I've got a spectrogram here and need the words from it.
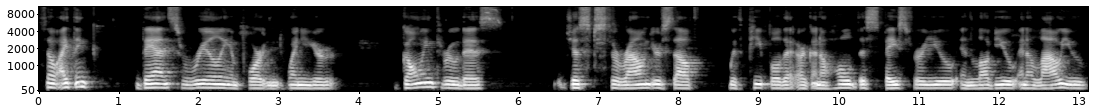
So I think that's really important when you're going through this. Just surround yourself with people that are going to hold this space for you and love you and allow you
